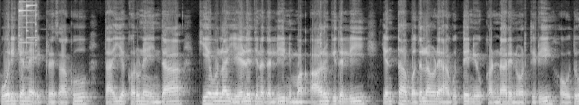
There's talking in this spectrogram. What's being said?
ಕೋರಿಕೆಯನ್ನು ಇಟ್ಟರೆ ಸಾಕು, ತಾಯಿಯ ಕರುಣೆಯಿಂದ ಕೇವಲ ಏಳು ದಿನದಲ್ಲಿ, ನಿಮ್ಮ ಆರೋಗ್ಯದಲ್ಲಿ ಎಂಥ ಬದಲಾವಣೆ ಆಗುತ್ತೆ ನೀವು ಕಣ್ಣಾರೆ ನೋಡ್ತೀರಿ. ಹೌದು,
